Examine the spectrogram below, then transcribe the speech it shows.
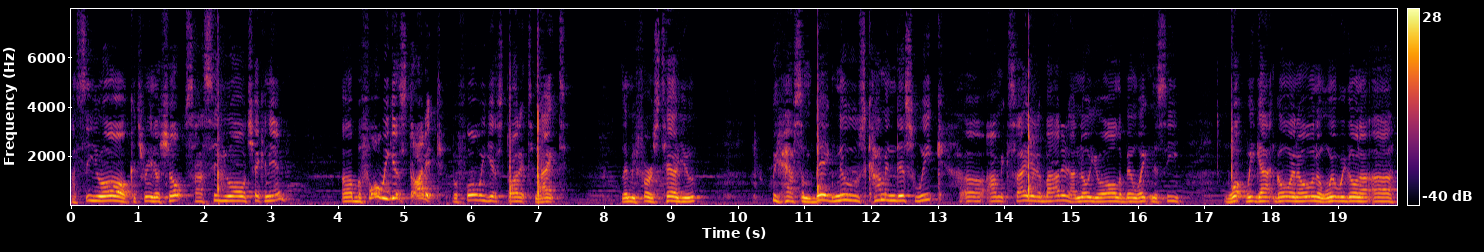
I see you all. Katrina Schultz, I see you all checking in. Uh, before we get started, before we get started tonight, let me first tell you we have some big news coming this week. Uh, I'm excited about it. I know you all have been waiting to see what we got going on and when we're going to uh,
